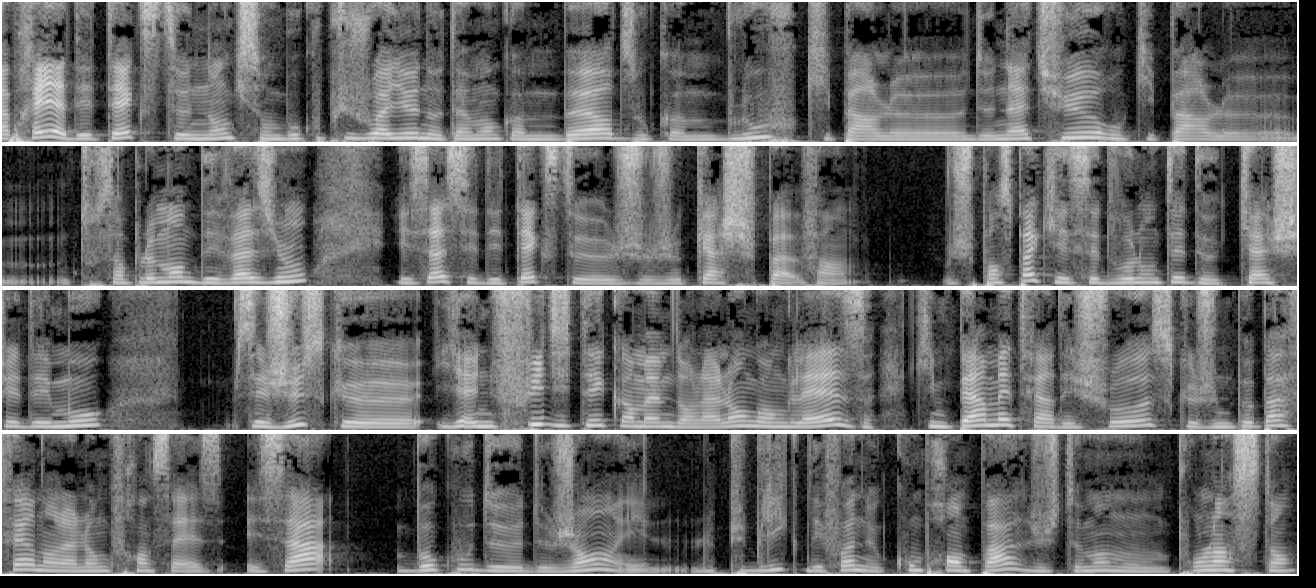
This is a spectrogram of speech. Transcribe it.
Après, il y a des textes, non, qui sont beaucoup plus joyeux, notamment comme Birds ou comme Blue, qui parlent de nature ou qui parlent tout simplement d'évasion. Et ça, c'est des textes, je, je cache pas, enfin, je pense pas qu'il y ait cette volonté de cacher des mots, c'est juste qu'il y a une fluidité quand même dans la langue anglaise qui me permet de faire des choses que je ne peux pas faire dans la langue française. Et ça, beaucoup de, gens et le public des fois ne comprend pas justement pour l'instant.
